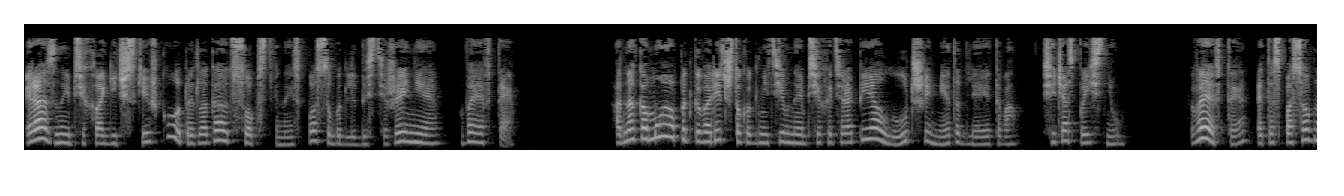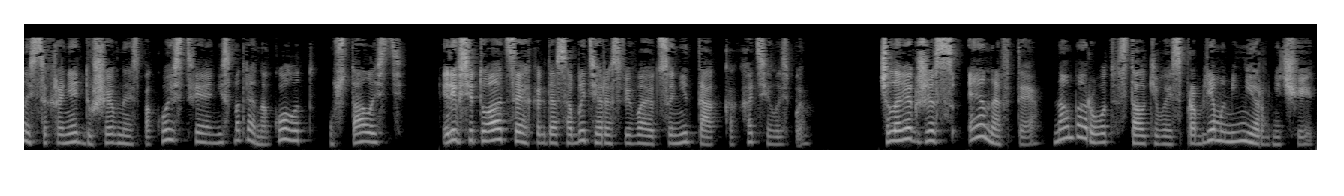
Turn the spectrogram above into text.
И разные психологические школы предлагают собственные способы для достижения ВФТ. Однако мой опыт говорит, что когнитивная психотерапия – лучший метод для этого. Сейчас поясню. ВФТ – это способность сохранять душевное спокойствие, несмотря на голод, усталость или в ситуациях, когда события развиваются не так, как хотелось бы. Человек же с НФТ, наоборот, сталкиваясь с проблемами, нервничает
